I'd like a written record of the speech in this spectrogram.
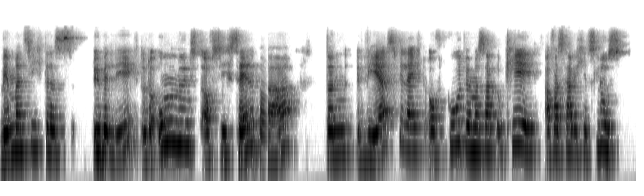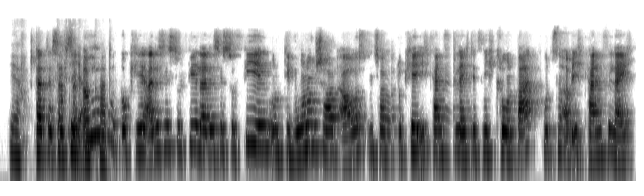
wenn man sich das überlegt oder ummünzt auf sich selber, dann wäre es vielleicht oft gut, wenn man sagt, okay, auf was habe ich jetzt Lust? Ja, Statt dass ich sage, oh, okay, alles ist so viel, alles ist so viel und die Wohnung schaut aus und sagt, okay, ich kann vielleicht jetzt nicht Klo und Bad putzen, aber ich kann vielleicht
